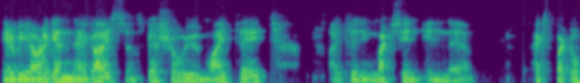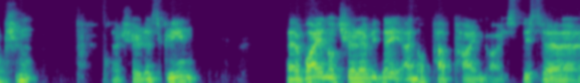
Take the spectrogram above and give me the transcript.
Here we are again, uh, guys. I'm going to show you my trade. I'm trading max in, in uh, expert option. I share the screen. Uh, why not share every day? I not have time, guys. This uh,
